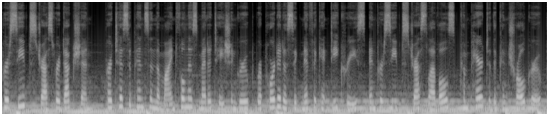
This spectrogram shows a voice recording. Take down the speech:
Perceived stress reduction, participants in the mindfulness meditation group reported a significant decrease in perceived stress levels compared to the control group,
